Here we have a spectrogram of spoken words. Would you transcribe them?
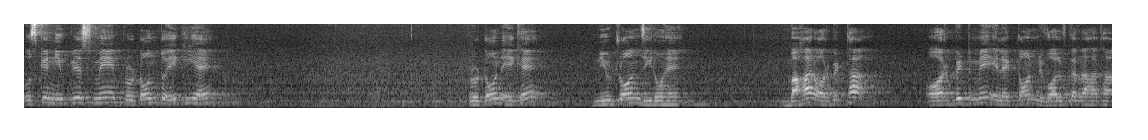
उसके न्यूक्लियस में प्रोटॉन तो एक ही है। प्रोटॉन एक है, न्यूट्रॉन ज़ीरो हैं। बाहर ऑर्बिट था, ऑर्बिट में इलेक्ट्रॉन रिवॉल्व कर रहा था।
